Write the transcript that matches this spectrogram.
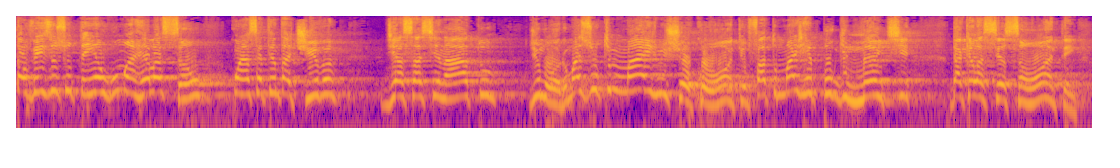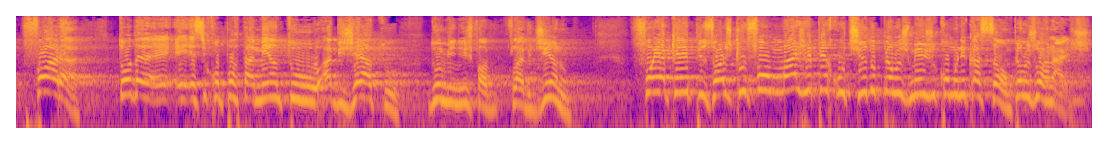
Talvez isso tenha alguma relação com essa tentativa de assassinato de Moro. Mas o que mais me chocou ontem, o fato mais repugnante daquela sessão ontem, fora todo esse comportamento abjeto do ministro Flávio Dino foi aquele episódio que foi o mais repercutido pelos meios de comunicação, pelos jornais.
